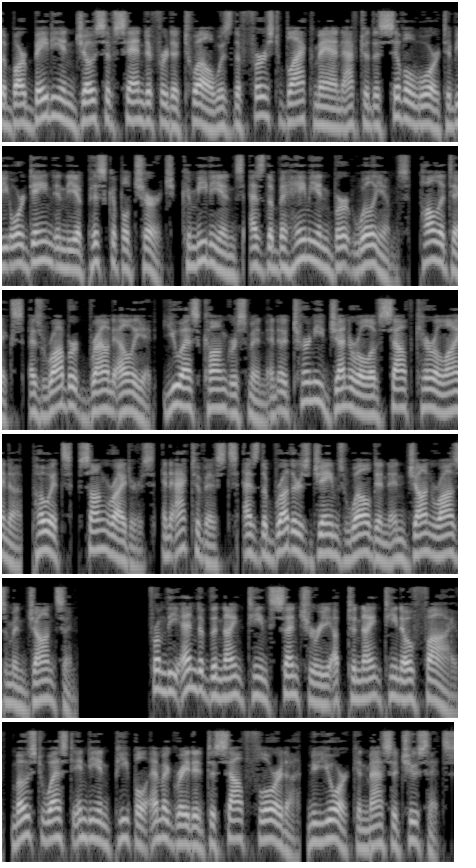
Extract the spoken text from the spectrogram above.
the Barbadian Joseph Sandiford Atwell was the first black man after the Civil War to be ordained in the Episcopal Church, comedians as the Bahamian Bert Williams, politics as Robert Brown Elliott, U.S. Congressman and Attorney General of South Carolina, poets, songwriters, and activists as the brothers James Weldon and John Rosamond Johnson. From the end of the 19th century up to 1905, most West Indian people emigrated to South Florida, New York and Massachusetts.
